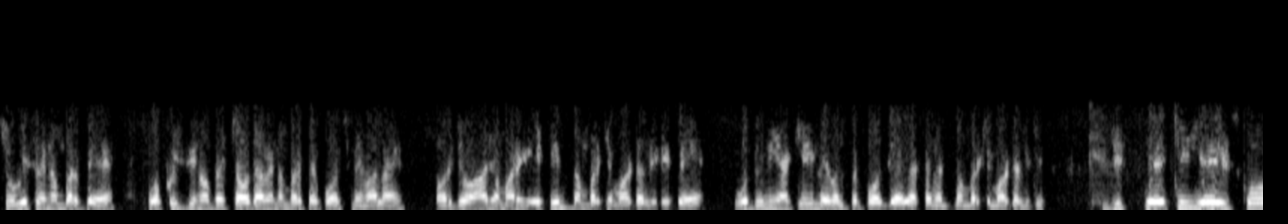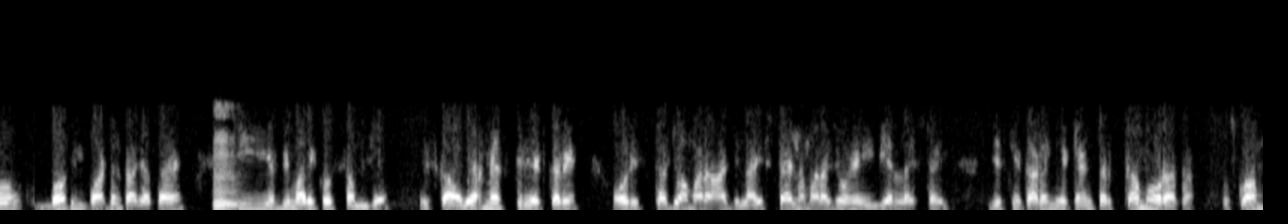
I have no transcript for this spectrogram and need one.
चौबीसवें नंबर पे है वो कुछ दिनों पे चौदहवें नंबर पे पहुँचने वाला है। और जो आज हमारे एटीन नंबर की मॉर्टेलिटी पे है वो दुनिया के ही लेवल पे पहुँच जाएगा सेवेंथ नंबर की मॉर्टेलिटी जिससे कि ये इसको बहुत इम्पोर्टेंस आ जाता है हम्म। कि ये बीमारी को समझे इसका अवेयरनेस क्रिएट करें और इसका जो हमारा आज लाइफस्टाइल हमारा जो है इंडियन लाइफस्टाइल जिसके कारण ये कैंसर कम हो रहा था उसको हम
